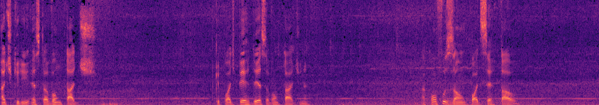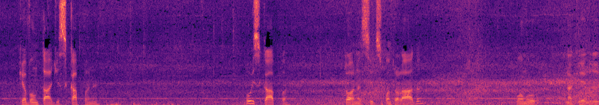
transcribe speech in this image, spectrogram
adquirir esta vontade. Porque pode perder essa vontade, né? A confusão pode ser tal que a vontade escapa, né? Ou escapa, torna-se descontrolada, como naquele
